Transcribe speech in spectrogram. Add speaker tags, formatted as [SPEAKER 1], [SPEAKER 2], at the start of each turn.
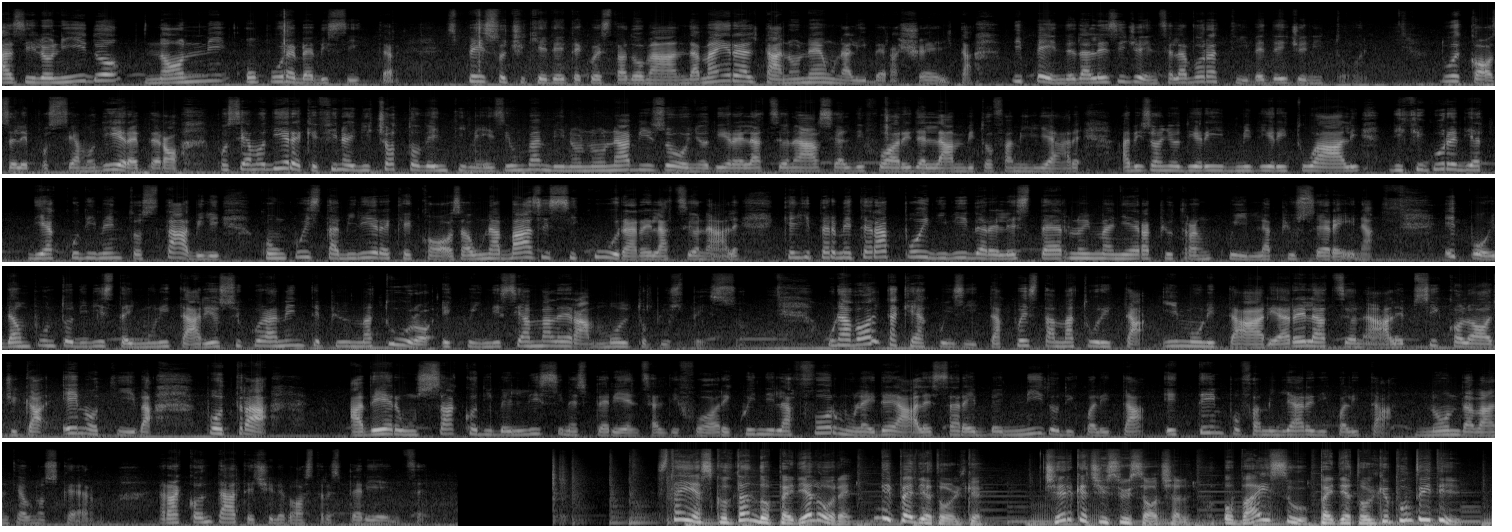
[SPEAKER 1] asilo nido, nonni oppure babysitter? Spesso ci chiedete questa domanda, ma in realtà non è una libera scelta, dipende dalle esigenze lavorative dei genitori. Due cose le possiamo dire però. Possiamo dire che fino ai 18-20 mesi un bambino non ha bisogno di relazionarsi al di fuori dell'ambito familiare, ha bisogno di ritmi, di rituali, di figure di, di accudimento stabili con cui stabilire che cosa? Una base sicura relazionale che gli permetterà poi di vivere l'esterno in maniera più tranquilla, più serena. E poi da un punto di vista immunitario sicuramente più immaturo e quindi si ammalerà molto più spesso. Una volta che acquisita questa maturità immunitaria, relazionale, psicologica, emotiva, potrà avere un sacco di bellissime esperienze al di fuori, quindi la formula ideale sarebbe nido di qualità e tempo familiare di qualità, non davanti a uno schermo. Raccontateci le vostre esperienze.
[SPEAKER 2] Stai ascoltando Pedialore di Pediatalk. Cercaci sui social o vai su pediatalk.it.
